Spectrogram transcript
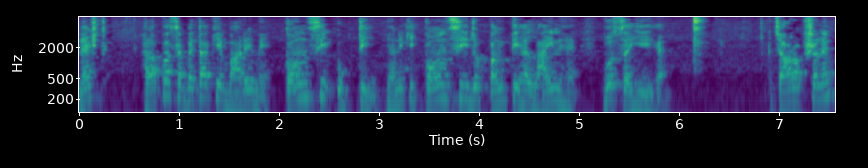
नेक्स्ट हड़प्पा सभ्यता के बारे में कौन सी उक्ति, यानी कि कौन सी जो पंक्ति है, लाइन है, वो सही है? चार ऑप्शन है,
